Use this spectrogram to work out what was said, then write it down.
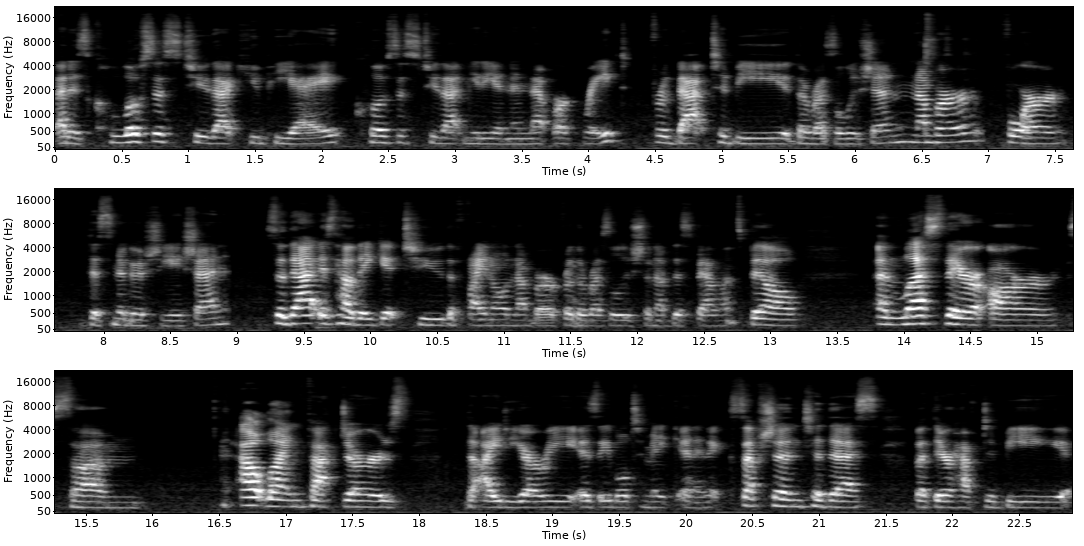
that is closest to that QPA, closest to that median and network rate, for that to be the resolution number for this negotiation. So that is how they get to the final number for the resolution of this balance bill, unless there are some outlying factors. The IDRE is able to make an, an exception to this, but there have to be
